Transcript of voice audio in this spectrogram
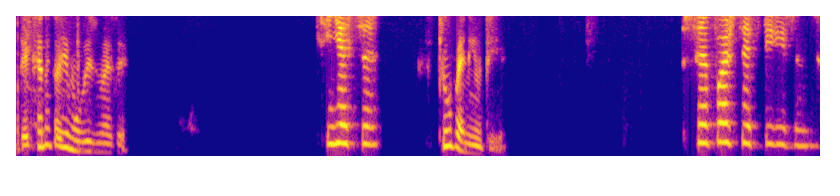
देखा ना कभी मूवीज़ में से यस सर क्यों पहनी होती है? Sir for safety reasons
